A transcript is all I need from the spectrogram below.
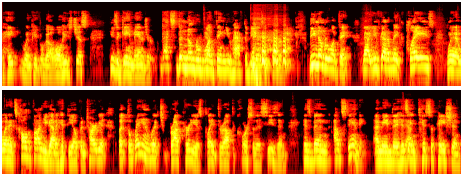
hate when people go, well, he's just he's a game manager. That's the number one thing you have to be as a quarterback. the number one thing. Now you've got to make plays when when it's called upon. You got to hit the open target. But the way in which Brock Purdy has played throughout the course of this season has been outstanding. I mean, the, his yeah. anticipation,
